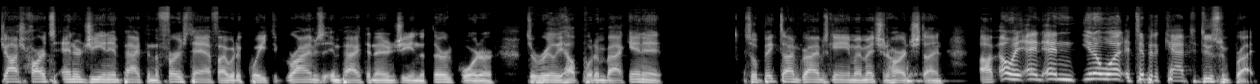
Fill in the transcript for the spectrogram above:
Josh Hart's energy and impact in the first half, I would equate to Grimes' impact and energy in the third quarter to really help put him back in it. So big time Grimes game. I mentioned Hartenstein. Uh, oh, and and you know what? A tip of the cap to Deuce McBride.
